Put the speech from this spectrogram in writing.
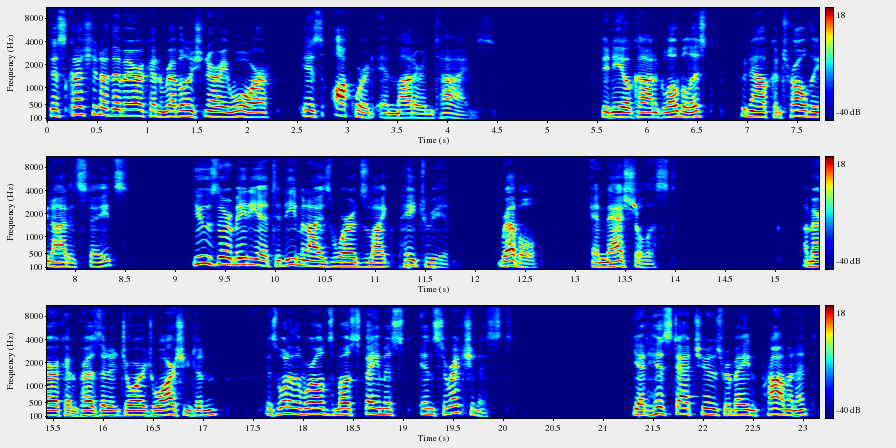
Discussion of the American Revolutionary War is awkward in modern times. The neocon globalists who now control the United States use their media to demonize words like patriot, rebel, and nationalist. American President George Washington is one of the world's most famous insurrectionists. Yet his statues remain prominent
